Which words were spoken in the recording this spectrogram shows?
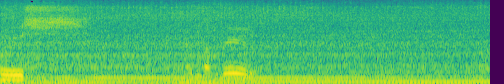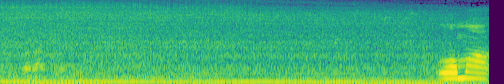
wis lagi. Oma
